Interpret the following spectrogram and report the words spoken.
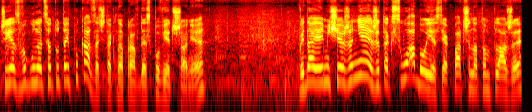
czy jest w ogóle co tutaj pokazać tak naprawdę z powietrza, nie? Wydaje mi się, że nie, że tak słabo jest, jak patrzę na tą plażę,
